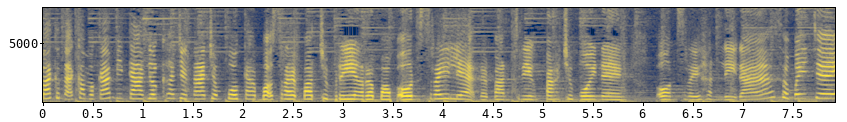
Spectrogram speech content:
តើគណៈកម្មការមានការយល់ឃើញយ៉ាងណាចំពោះការបកស្រាយបទចម្រៀងរបស់ប្អូនស្រីលៈដែលបានច្រៀងប៉ះជាមួយនឹងប្អូនស្រីហិនលីដាសូមអញ្ជើញ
